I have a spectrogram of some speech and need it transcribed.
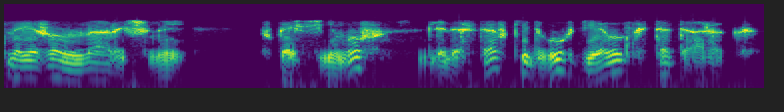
снаряжен нарочный в Касимов для доставки двух девок-татарок.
